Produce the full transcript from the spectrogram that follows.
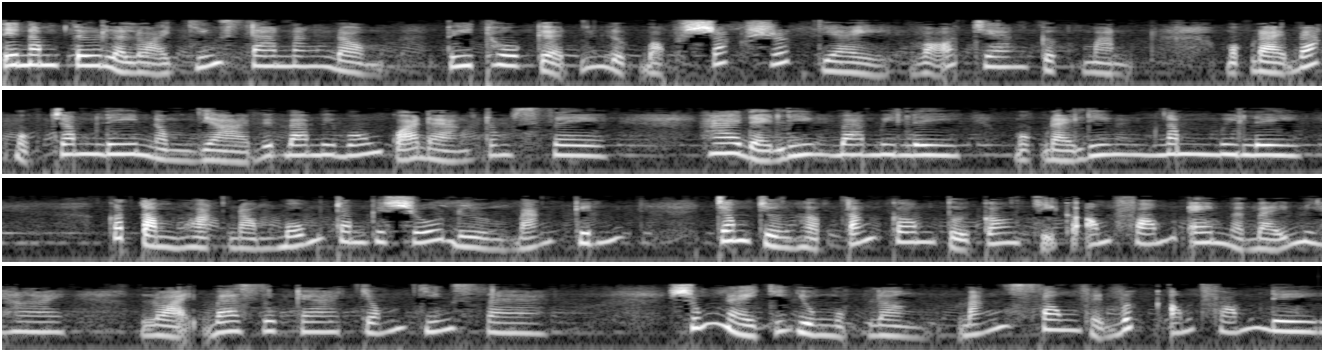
T-54 là loại chiến xa năng động, tuy thô kệch nhưng được bọc sắt rất dày, võ trang cực mạnh. Một đại bác 100 ly nòng dài với 34 quả đạn trong xe, hai đại liên 30 ly, một đại liên 50 ly, có tầm hoạt động 400 cái số đường bán kính. Trong trường hợp tấn công, tụi con chỉ có ống phóng M72, loại bazooka chống chiến xa. Súng này chỉ dùng một lần, bắn xong phải vứt ống phóng đi,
